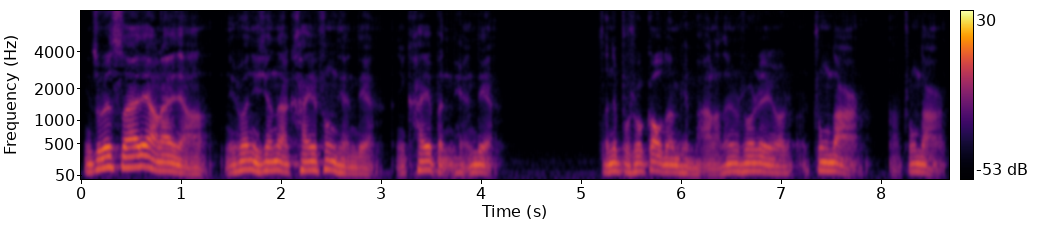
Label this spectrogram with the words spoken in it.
你作为四 S 店来讲，你说你现在开一丰田店，你开一本田店。咱就不说高端品牌了，咱就说这个中档的啊，中档的，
